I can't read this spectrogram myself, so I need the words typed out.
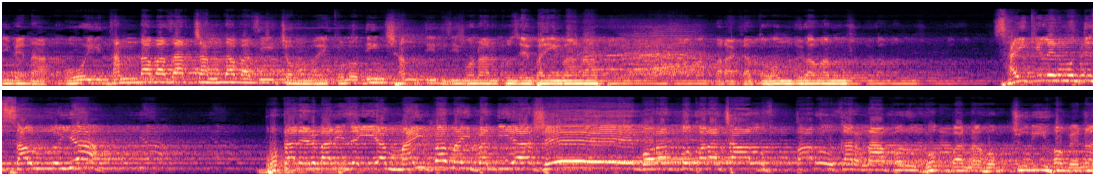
দিবে না। ওই ধান্দা বাজার চান্দাবাজি চলবে, কোনোদিন শান্তির জীবন আর খুঁজে পাইবা না। আমার বারাকাত হন্দুরা মানুষ, সাইকেলের মধ্যে চাউল লইয়া ভোটারের বাড়ি যাইয়া মাইপা মাইপা দিয়া সে বরাদ্দ করা চাল। পারুক আর না পারুক, হোক বা না হোক, চুরি হবে না,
